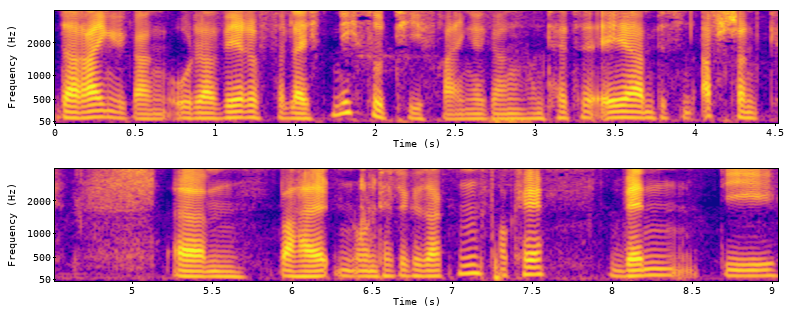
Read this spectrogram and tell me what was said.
da reingegangen? Oder wäre vielleicht nicht so tief reingegangen und hätte eher ein bisschen Abstand ähm, behalten und hätte gesagt, hm, okay, wenn die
